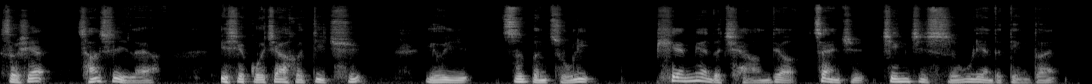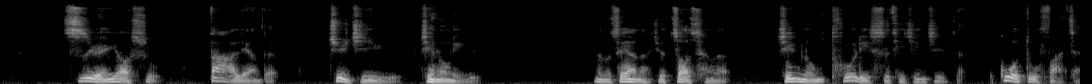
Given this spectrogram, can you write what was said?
首先，长期以来啊，一些国家和地区由于资本逐利，片面的强调占据经济食物链的顶端，资源要素大量的聚集于金融领域。那么这样呢，就造成了金融脱离实体经济的过度发展，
